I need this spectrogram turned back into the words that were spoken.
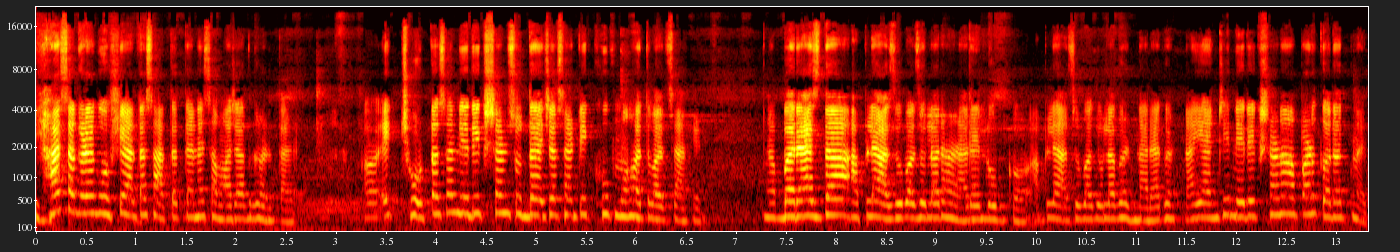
ह्या सगळ्या गोष्टी आता सातत्याने समाजात घडत आहेत एक छोटस निरीक्षण सुद्धा याच्यासाठी खूप महत्वाचं आहे. बऱ्याचदा आपल्या आजूबाजूला राहणारे लोक आपल्या आजूबाजूला घडणाऱ्या घटना यांची निरीक्षणं आपण करत नाहीत.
